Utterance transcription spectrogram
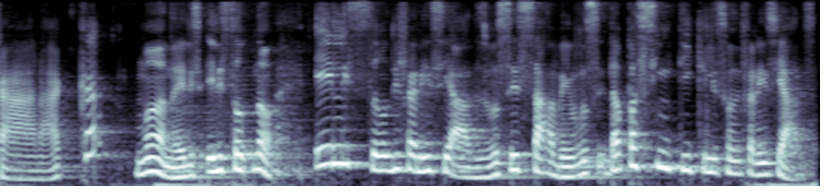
Caraca. Mano, eles, eles são... Não, eles são diferenciados. Vocês sabem, você, dá pra sentir que eles são diferenciados.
